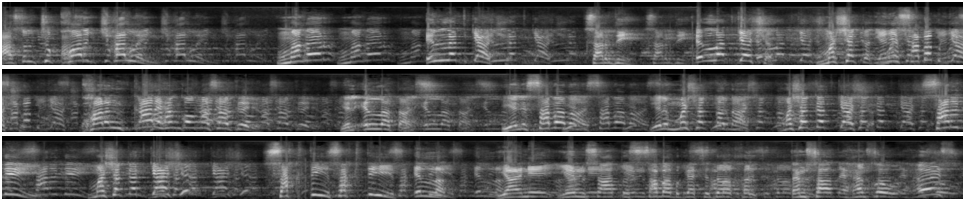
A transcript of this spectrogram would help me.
اصل چھو خور چھلن مگر علت کیا ہے سردی علت کیا ہے مشکت یعنی سبب کیا ہے خورن کار ہنگو مسا کر یعنی علت آس یعنی سبب آس یعنی مشکت آس مشکت کیا ہے سردی مشکت کیا ہے سختی سختی علت یعنی یم سات سبب گس داخل تم سات ہنگو اس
